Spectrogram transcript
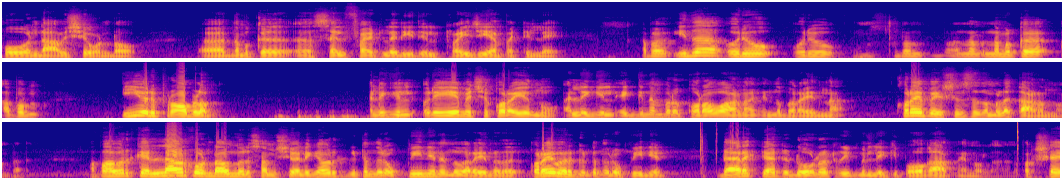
പോകേണ്ട ആവശ്യമുണ്ടോ? നമുക്ക് സെൽഫായിട്ടുള്ള രീതിയിൽ ട്രൈ ചെയ്യാൻ പറ്റില്ലേ? അപ്പം ഇത് ഒരു ഒരു അപ്പം നമുക്ക് അപ്പം ഈ ഒരു പ്രോബ്ലം അല്ലെങ്കിൽ ഒരു എ എം എച്ച് കുറയുന്നു അല്ലെങ്കിൽ എഗ് നമ്പർ കുറവാണ് എന്ന് പറയുന്ന കുറേ പേഷ്യൻസ് നമ്മൾ കാണുന്നുണ്ട്. അപ്പോൾ അവർക്ക് എല്ലാവർക്കും ഉണ്ടാകുന്ന ഒരു സംശയം അല്ലെങ്കിൽ അവർക്ക് കിട്ടുന്ന ഒരു ഒപ്പീനിയൻ എന്ന് പറയുന്നത് കുറേ പേർക്ക് കിട്ടുന്ന ഒരു ഒപ്പീനിയൻ ഡയറക്റ്റ് ആയിട്ട് ഡോണർ ട്രീറ്റ്മെന്റിലേക്ക് പോകാം എന്നുള്ളതാണ്. പക്ഷേ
